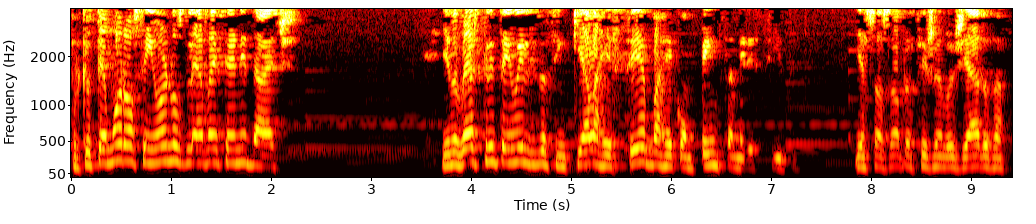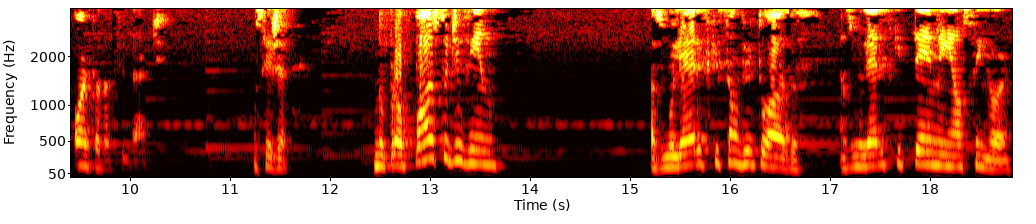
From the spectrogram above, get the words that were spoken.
Porque o temor ao Senhor nos leva à eternidade. E no verso 31 ele diz assim: Que ela receba a recompensa merecida e as suas obras sejam elogiadas à porta da cidade. Ou seja, no propósito divino, as mulheres que são virtuosas, as mulheres que temem ao Senhor,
